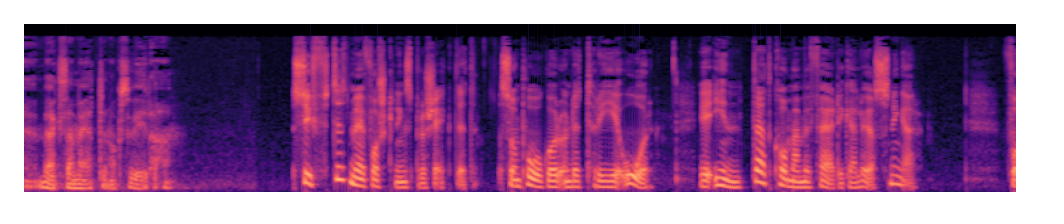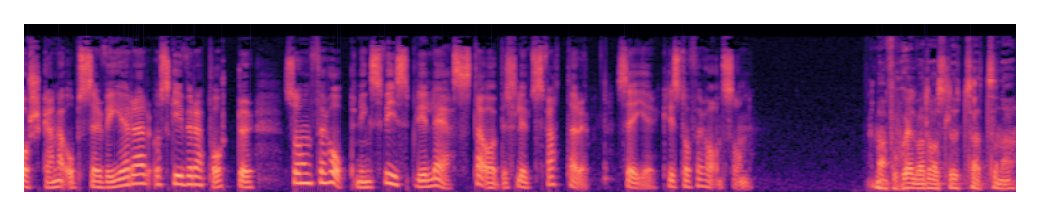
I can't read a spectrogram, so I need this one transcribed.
eh, verksamheten och så vidare. Syftet med forskningsprojektet, som pågår under tre år, är inte att komma med färdiga lösningar. Forskarna observerar och skriver rapporter som förhoppningsvis blir lästa av beslutsfattare, säger Kristoffer Hansson. Man får själva dra slutsatserna.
